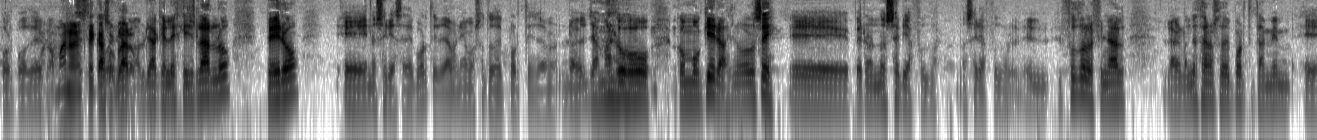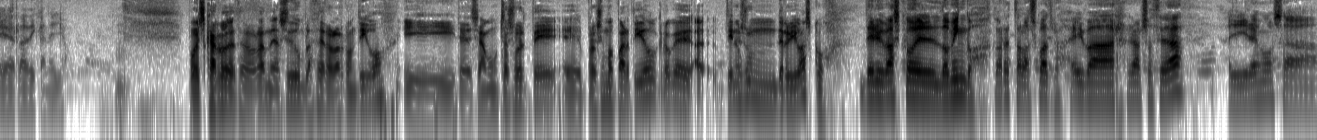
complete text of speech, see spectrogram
Por poder. Bueno, mano en este caso, claro. Habría que legislarlo, pero eh, no sería ese deporte, lo llamaríamos otro deporte, llámalo como quieras, no lo sé, eh, pero no sería fútbol, no sería fútbol. El, fútbol al final, la grandeza de nuestro deporte también eh, radica en ello. Pues Carlos de Cerro Grande, ha sido un placer hablar contigo y te deseamos mucha suerte. El próximo partido, creo que ah, tienes un derbi vasco. Derbi vasco el domingo, correcto, a las 4. Eibar Real Sociedad, allí iremos a,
